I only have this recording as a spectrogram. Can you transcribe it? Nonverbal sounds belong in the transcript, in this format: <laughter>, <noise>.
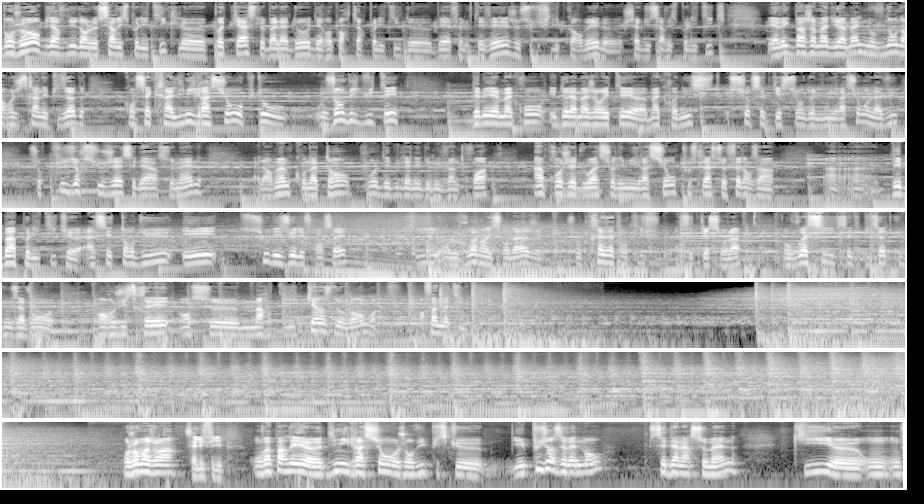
Bonjour, bienvenue dans le service politique, le podcast, le balado des reporters politiques de BFM TV. Je suis Philippe Corbet, le chef du service politique. Et avec Benjamin Duhamel, nous venons d'enregistrer un épisode consacré à l'immigration, ou plutôt aux ambiguïtés d'Emmanuel Macron et de la majorité euh, macroniste sur cette question de l'immigration. On l'a vu sur plusieurs sujets ces dernières semaines, alors même qu'on attend pour le début de l'année 2023 un projet de loi sur l'immigration. Tout cela se fait dans un, débat politique euh, assez tendu et sous les yeux des Français qui, on le voit dans les sondages, sont très attentifs à cette question-là. Donc voici cet épisode que nous avons euh, enregistré en ce mardi 15 novembre, en fin de matinée. Bonjour Benjamin. Salut Philippe. On va parler euh, d'immigration aujourd'hui puisqu'il y a eu plusieurs événements ces dernières semaines qui euh, ont,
